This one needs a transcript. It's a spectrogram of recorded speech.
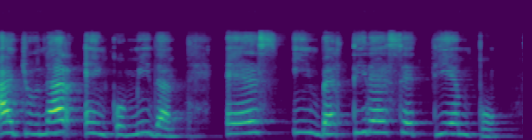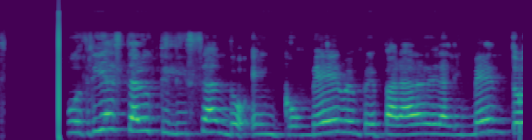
ayunar en comida es invertir ese tiempo. Podría estar utilizando en comer o en preparar el alimento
